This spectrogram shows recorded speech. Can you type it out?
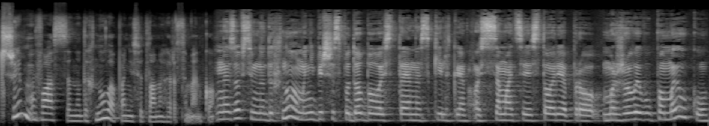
Чим вас надихнула пані Світлана Герасименко? Не зовсім надихнула. Мені більше сподобалось те, наскільки ось сама ця історія про можливу помилку,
